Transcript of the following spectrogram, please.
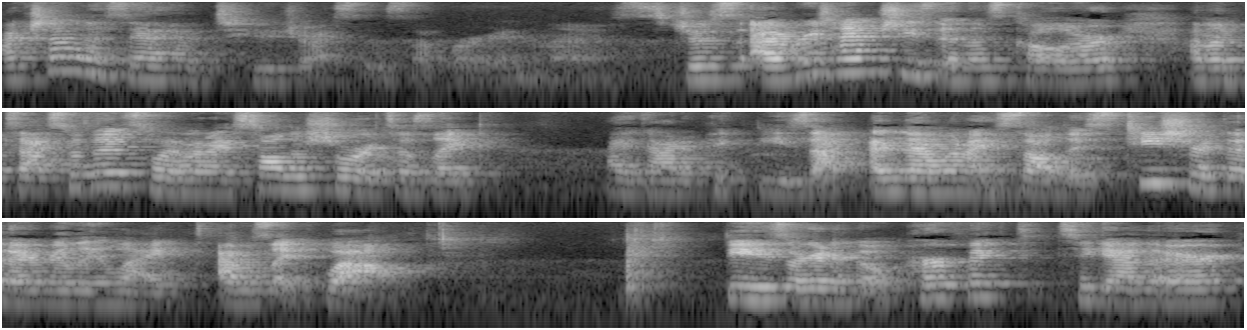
Actually, I want to say I have two dresses that were in this. Just every time she's in this color, I'm obsessed with it. So when I saw the shorts, I was like, I gotta pick these up. And then when I saw this t-shirt that I really liked, I was like, wow, these are gonna go perfect together.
